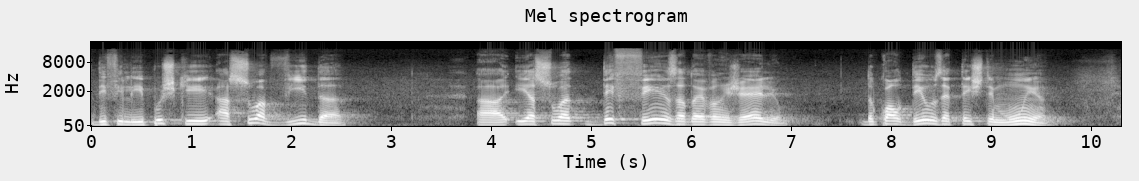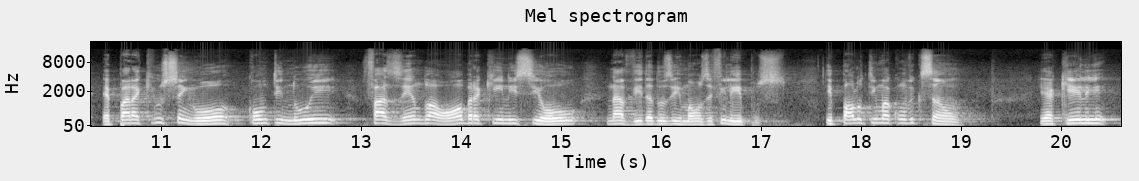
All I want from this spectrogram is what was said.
de Filipos que a sua vida ah, e a sua defesa do Evangelho, do qual Deus é testemunha, é para que o Senhor continue fazendo a obra que iniciou na vida dos irmãos de Filipos. E Paulo tinha uma convicção: é aquele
